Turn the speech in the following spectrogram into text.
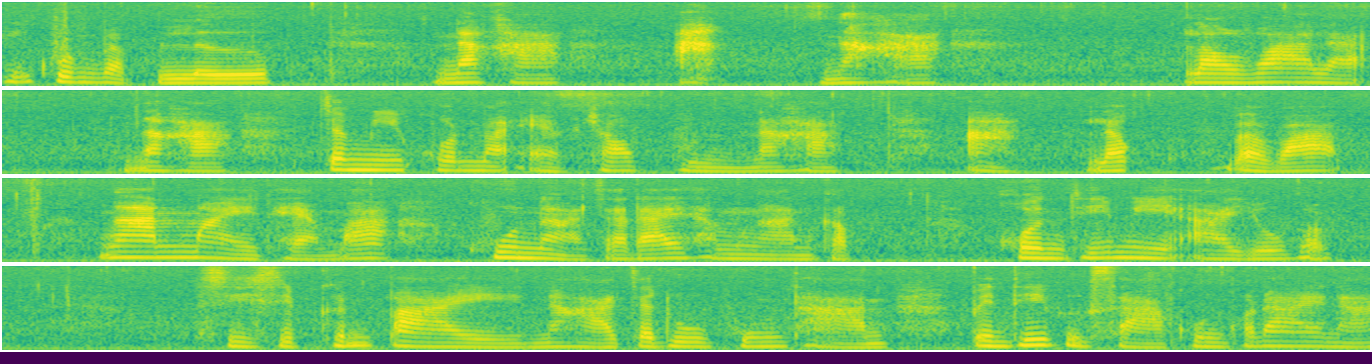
ที่คุณแบบเลิฟนะคะอะนะคะ เราว่าละนะคะ จะมีคนมาแอบชอบคุณนะคะอะแล้วแบบว่างานใหม่แถมว่าคุณอาจจะได้ทำงานกับคนที่มีอายุแบบ 40 ขึ้นไปนะคะ จะดูภูมิฐานเป็นที่ปรึกษาคุณก็ได้นะ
